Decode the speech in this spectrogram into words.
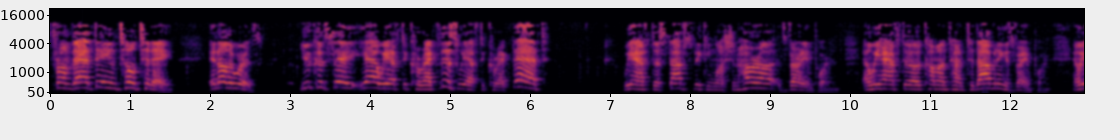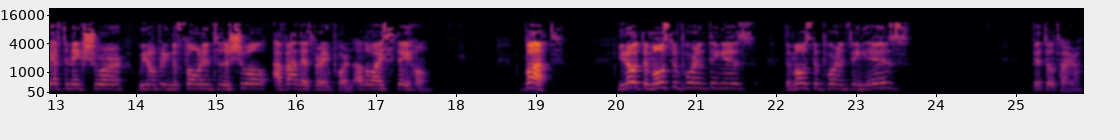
from that day until today. In other words, you could say, yeah, we have to correct this, we have to correct that, we have to stop speaking Lashon Hara, it's very important and we have to come on time to davening. It's very important. And we have to make sure we don't bring the phone into the shul. Avad, that's very important. Otherwise, stay home. But, you know what the most important thing is? The most important thing is Bittul Taira.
